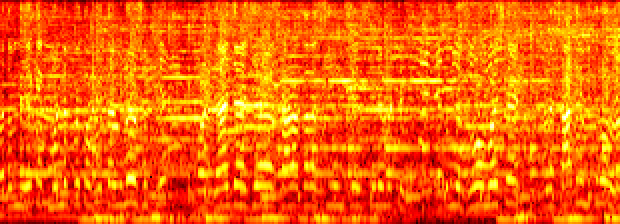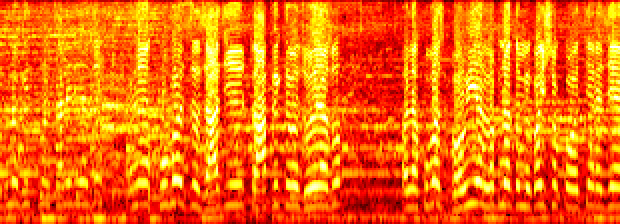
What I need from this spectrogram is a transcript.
તમને એક એક મંડપે તો બતાવી ન શકીએ, પણ જ્યાં જ્યાં જે સારા સારા સીન છે સિનેમેટિક એ તમને જોવા મળશે. અને સાથે મિત્રો, લગ્ન ગીત પણ ચાલી રહ્યા છે. અને ખૂબ જ ઝાઝી ટ્રાફિક તમે જોઈ રહ્યા છો. અને ખૂબ જ ભવ્ય લગ્ન તમે કહી શકો. અત્યારે જે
